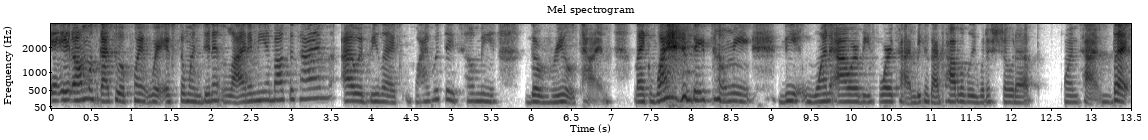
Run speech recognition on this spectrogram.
it almost got to a point where if someone didn't lie to me about the time, I would be like, why would they tell me the real time? Like, why did they tell me the one hour before time? Because I probably would have showed up on time. But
